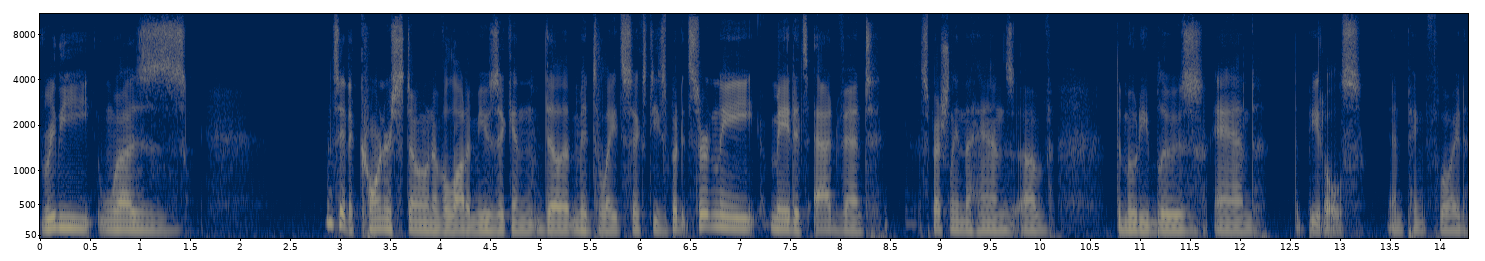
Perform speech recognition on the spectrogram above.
really was, I wouldn't say the cornerstone of a lot of music in the mid to late 60s, but it certainly made its advent, especially in the hands of the Moody Blues and the Beatles and Pink Floyd.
